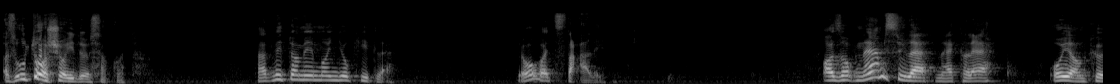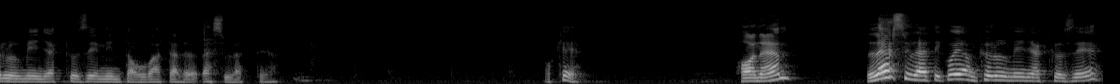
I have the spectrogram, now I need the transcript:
az utolsó időszakot. Tehát mit tudom én mondjuk Hitler. Jó? vagy Stalin azok nem születnek le olyan körülmények közé mint ahová te leszülettél oké? Okay? hanem leszületik olyan körülmények közé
